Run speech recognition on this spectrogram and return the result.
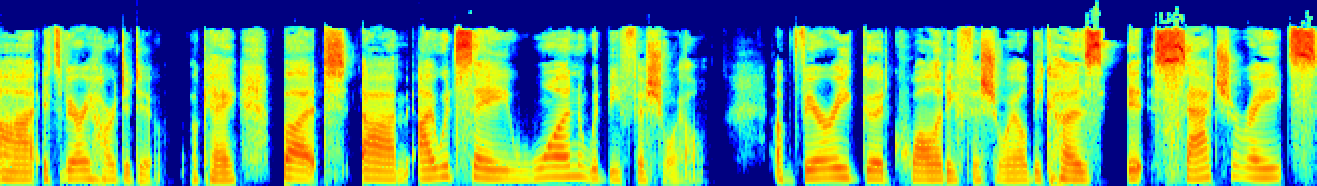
uh, it's very hard to do. Okay. But um, I would say one would be fish oil, a very good quality fish oil because it saturates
